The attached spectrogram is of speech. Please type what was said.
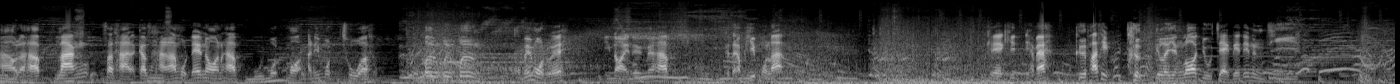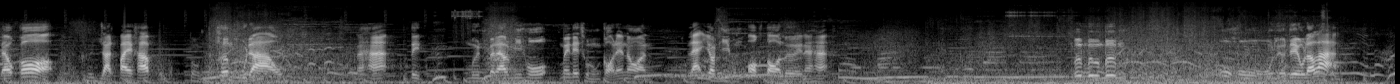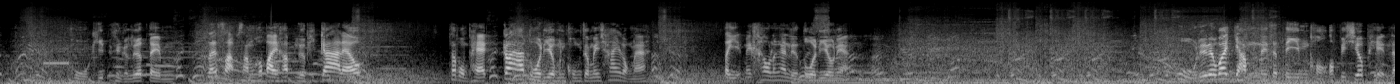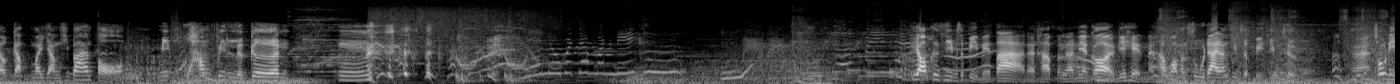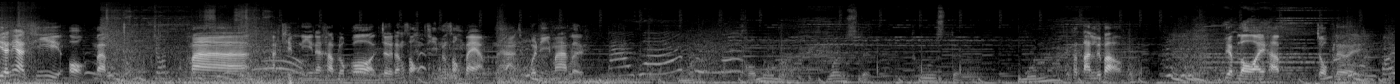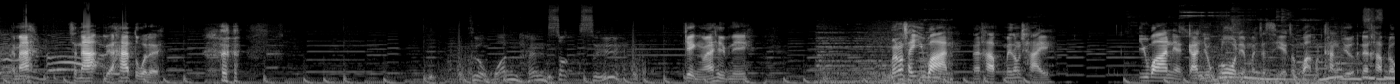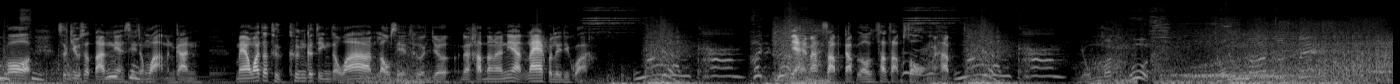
เอาละครับ ล้างสถานการสถานะหมดแน่นอนครับ หมดหมดอันนี้หมดชัวร์ปึ้งปึ้งปึ้งไม่หมดเว้ย อีกหน่อยนึงนะครับกระตับพริบหมดละโอเคคิดเห็นไหมคือพระอาทิตย์ถึกเลยยังรอดอยู่แจกได้ได้หนึ่งที แล้วก็จัดไปครับ เพิ่มคูดาวน์นะฮะติดหมื่นไปแล้วมีโฮไม่ได้ถุงเกาะแน่นอน และยอดทีผมออกต่อเลยนะฮะ บึ้มบึ้มบึ้มโอ้โห เหลือเดลแล้วล่ะโหคิดถึงกับเลือดเต็ม และสับซ้ำเข้าไปครับ เหลือพิก้าแล้ว ถ้าผมแพ้กล้าตัวเดียวมันคงจะไม่ใช่หรอกนะตีไม่เข้าแล้วไงเหลือตัวเดียวเนี่ย โอ้โห เรียกได้ว่ายำในสตรีมของ Official Page แล้วกลับมายำที่บ้านต่อ มีความฟินเหลือเกิน อืม พี่ออฟคือทีมสปีดเมตานะครับดังนั้นเนี่ยก็อย่างที่เห็นนะครับว่ามันสู้ได้ทั้งทีมสปีดทีมถึกนะฮะโชคดีนะเนี่ยที่ออกแบบมาอัดคลิปนี้นะครับแล้วก็เจอทั้งสองทีมทั้งสองแบบนะฮะถือว่าดีมากเลยขอมือหน่อย one step two step หมุนสตันหรือเปล่า เรียบร้อยครับ จบเลยเห็นไหมชนะเหลือ 5 ตัวเลยเพื่อวันแห่งศักดิ์ศรีเก่งไหมทีมนี้ ไม่ต้องใช้อีวานนะครับ ไม่ต้องใช้ อีวานเนี่ยการยกโล่เนี่ยมันจะเสียจังหวะค่อนข้างเยอะนะครับแล้วก็สกิลสตันเนี่ยเสียจังหวะเหมือนกัน แม้ว่าจะถึกขึ้นก็จริงแต่ว่าเราเสียเทิร์นเยอะนะครับดังนั้นเนี่ยแลกไปเลยดีกว่าน่ารำคาญเนี่ยเห็นไหมสับกลับเราสับสับสองนะครับน่ารำคาญยมมาทูตจงมาจุติ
